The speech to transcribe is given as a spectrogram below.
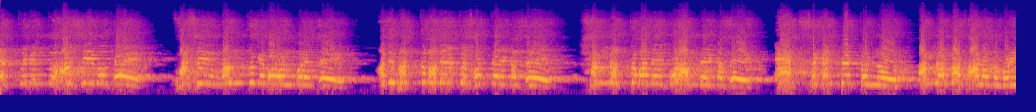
নেতৃবৃন্দ হাসি মুখে ফাঁসির মঞ্চকে বরণ করেছে। আধিপত্যবাদের দোষকদের কাছে, সাম্রাজ্যবাদের গোলামদের কাছে এক সেকেন্ডের জন্য আমরা মাথা নত করি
